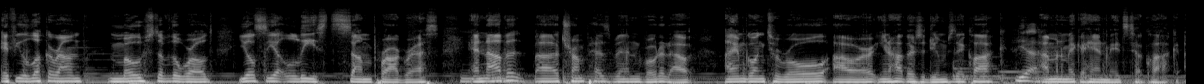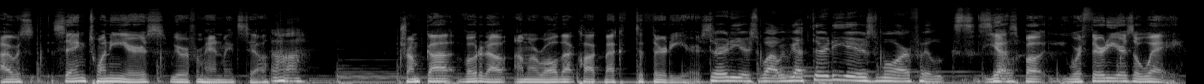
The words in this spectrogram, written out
If you look around most of the world, you'll see at least some progress. And now that uh, Trump has been voted out, I am going to roll our. You know how there's a doomsday clock? Yeah. I'm going to make a Handmaid's Tale clock. I was saying 20 years. We were from Handmaid's Tale. Uh huh. Trump got voted out. I'm to roll that clock back to 30 years. 30 years. Wow, we've got 30 years more, folks. So- Yes, but we're 30 years away.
